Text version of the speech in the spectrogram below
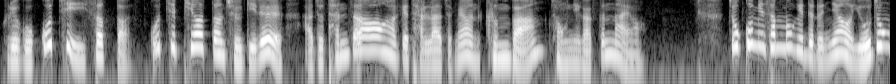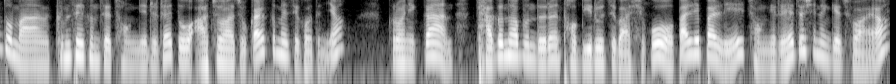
그리고 꽃이 있었던, 꽃이 피었던 줄기를 아주 단정하게 잘라주면 금방 정리가 끝나요. 쪼꼬미 산모기들은요, 요 정도만 금세금세 정리를 해도 아주 아주 깔끔해지거든요. 그러니까 작은 화분들은 더 미루지 마시고 빨리빨리 정리를 해주시는 게 좋아요.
